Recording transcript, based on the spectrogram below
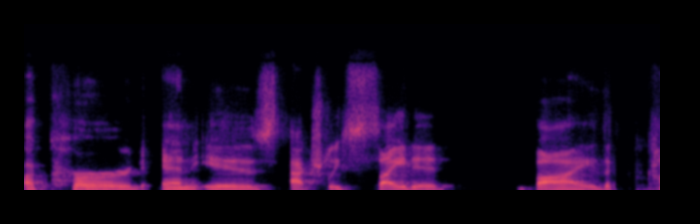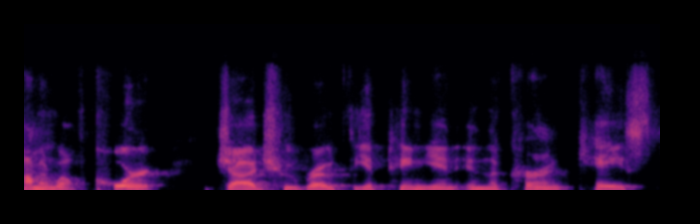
occurred and is actually cited by the Commonwealth Court judge who wrote the opinion in the current case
